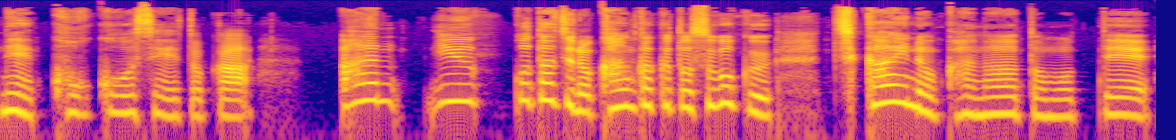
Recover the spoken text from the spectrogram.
ね高校生とかああいう子たちの感覚とすごく近いのかなと思って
